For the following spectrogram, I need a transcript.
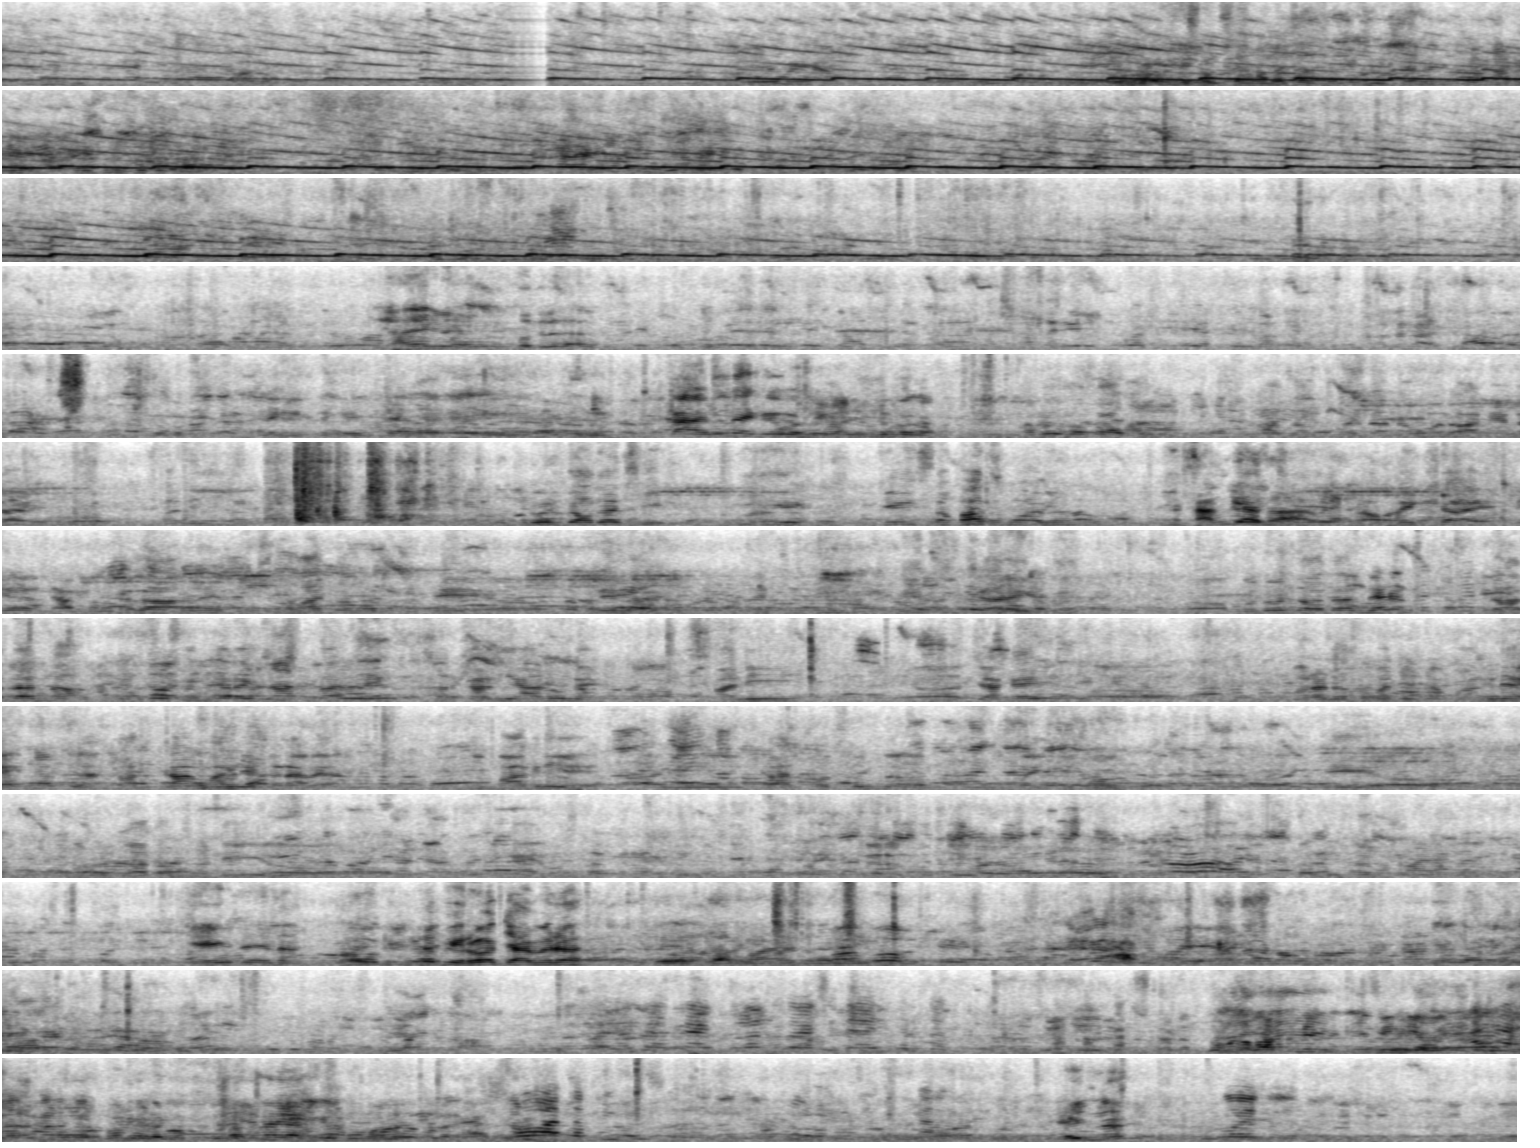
Christmas. आझाद मैदानावर आलेला आहे. आणि दादाची एक जी सभाच व्हावी अपेक्षा आहे. आपल्याला समाज इथे अ, जमलेला आहे त्याची ती हीच इच्छा आहे की मनोज दादा दादांना उपोषण करायची सुद्धा वेळ सरकारने आणू नये. आणि ज्या काही मराठा समाजाच्या मागण्या आहेत त्या तात्काळ मान्य कराव्या ही मागणी आहे. आणि कालपासून मुंबईची इथे दादांसाठी काही व्यवस्था करण्याची गरज होती. फिरवा कॅमेरा. हो आता PC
